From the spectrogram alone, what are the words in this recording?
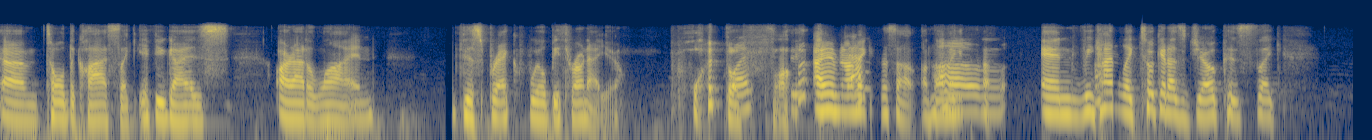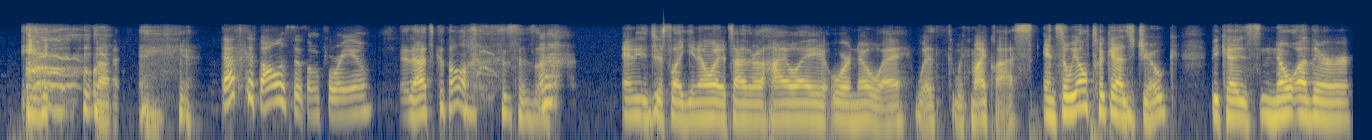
um, told the class like, if you guys are out of line, this brick will be thrown at you. What the What? fuck? I am not That- making this up. I'm not making this up. Um, And we kind of like took it as a joke because like. his name was, that's Catholicism for you. that's Catholicism. and he's just like, you know what? It's either the highway or no way with with my class. And so we all took it as a joke because no other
